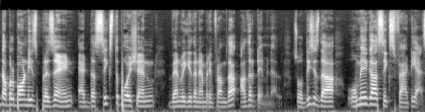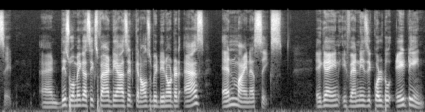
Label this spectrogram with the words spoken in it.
double bond is present at the sixth position when we give the numbering from the other terminal. So this is the omega 6 fatty acid and this omega 6 fatty acid can also be denoted as n minus 6. Again if n is equal to 18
